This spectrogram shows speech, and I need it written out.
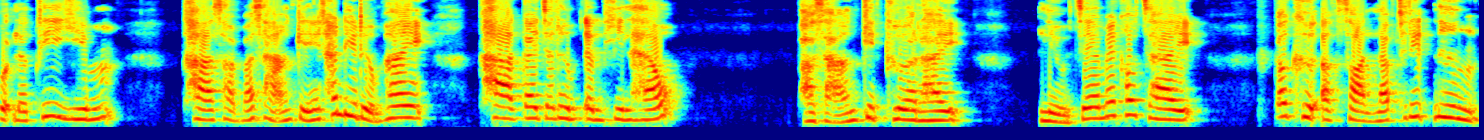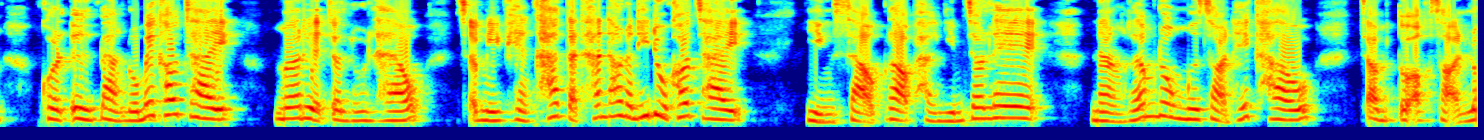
บทและคลี่ยิ้มข้าสอนภาษาอังกฤษให้ท่านดีหรือไม่ ข้าใกล้จะลืมเต็มทีแล้ว ภาษาอังกฤษคืออะไร หลิวเจ้ไม่เข้าใจ ก็คืออักษรลับชนิดหนึ่ง คนอื่นต่างรู้ไม่เข้าใจ เมื่อเรียนจนรู้แล้ว จะมีเพียงข้ากับท่านเท่านั้นที่ดูเข้าใจ หญิงสาวกล่าวพางยิ้มเจ้าเล่ห์นางเริ่มลงมือสอนให้เขาจำตัวอักษรโร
